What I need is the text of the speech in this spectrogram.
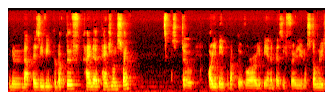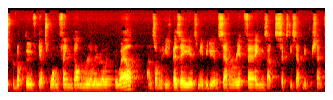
you know that busy be productive kind of pendulum swing. So are you being productive or are you being a busy fool? You know, someone who's productive gets one thing done really, really well, and someone who's busy is maybe doing seven or eight things at 60, 70%.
